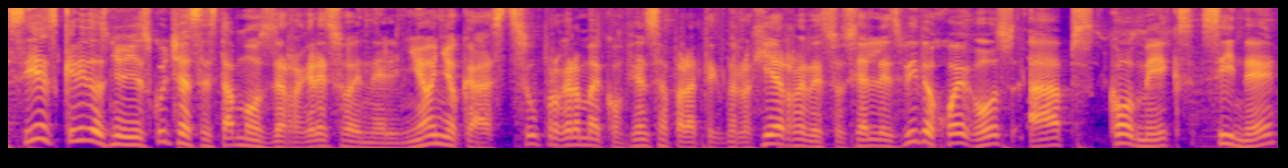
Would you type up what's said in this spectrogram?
Así es, queridos ñoño escuchas, estamos de regreso en el ñoñocast, su programa de confianza para tecnología, redes sociales, videojuegos, apps, cómics, cine,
